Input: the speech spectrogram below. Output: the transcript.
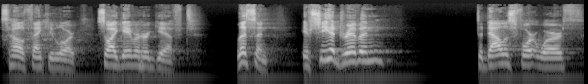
So oh, thank you, Lord. So I gave her her gift. Listen, if she had driven to Dallas Fort Worth,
